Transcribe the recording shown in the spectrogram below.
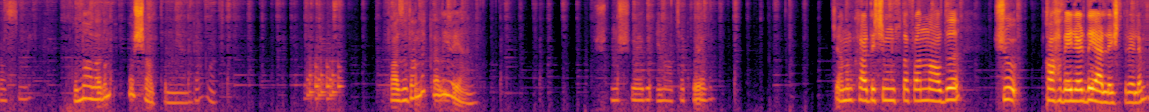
kalsın bir. Bunu alalım. Boşaltalım yani. Daha mantıklı. fazladan da kalıyor yani. Şunu şuraya bir en alta koyalım. Canım kardeşim Mustafa'nın aldığı şu kahveleri de yerleştirelim.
